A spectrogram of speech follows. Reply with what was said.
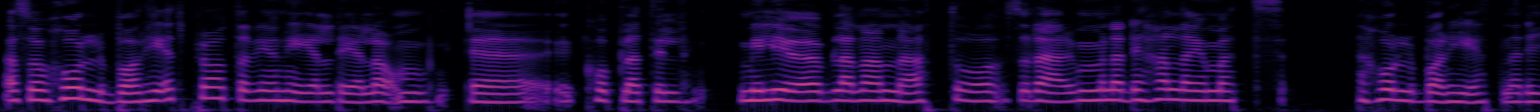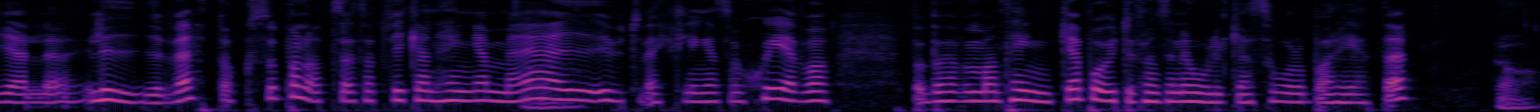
alltså hållbarhet pratar vi en hel del om, eh, kopplat till miljö bland annat och sådär. Men det handlar ju om att hållbarhet när det gäller livet också på något sätt, att vi kan hänga med Ja. i utvecklingen som sker. Vad, vad behöver man tänka på utifrån sina olika sårbarheter? Ja.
